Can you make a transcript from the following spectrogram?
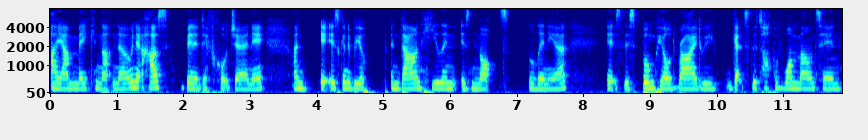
I am making that known. It has been a difficult journey and it is going to be up and down. Healing is not linear. It's this bumpy old ride. We get to the top of one mountain,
